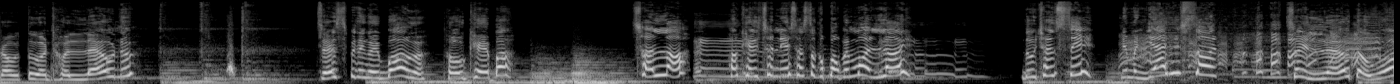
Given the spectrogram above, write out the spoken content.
เราเตือนเธอแล้วนะ เจสเป็นยังไงบ้างอะเธอโอเคปะ ฉันเหรอเพราะเค้กชิ้นนี้ฉันสกปรกไปหมดเลย ดูฉันสินี่มันแย่ที่สุด ใช่แล้วแต่ว่า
